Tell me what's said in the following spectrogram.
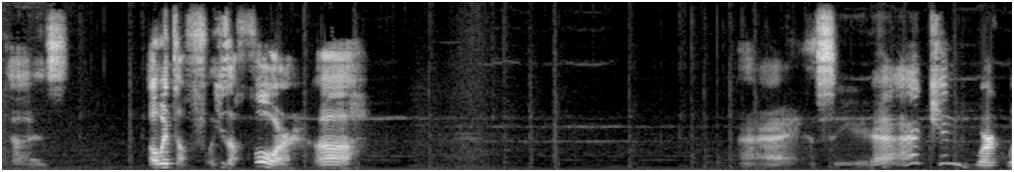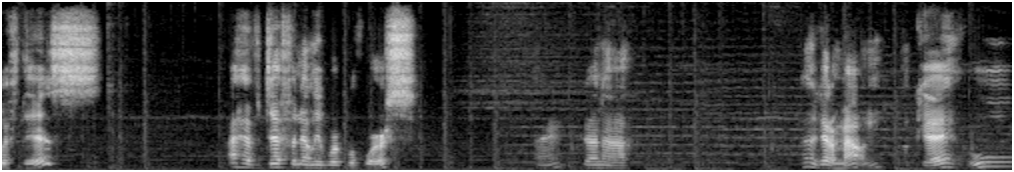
because oh it's a he's a four. Ugh. Let's see. I can work with this. I have definitely worked with worse. I'm gonna... Oh, I got a mountain. Okay. Ooh.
